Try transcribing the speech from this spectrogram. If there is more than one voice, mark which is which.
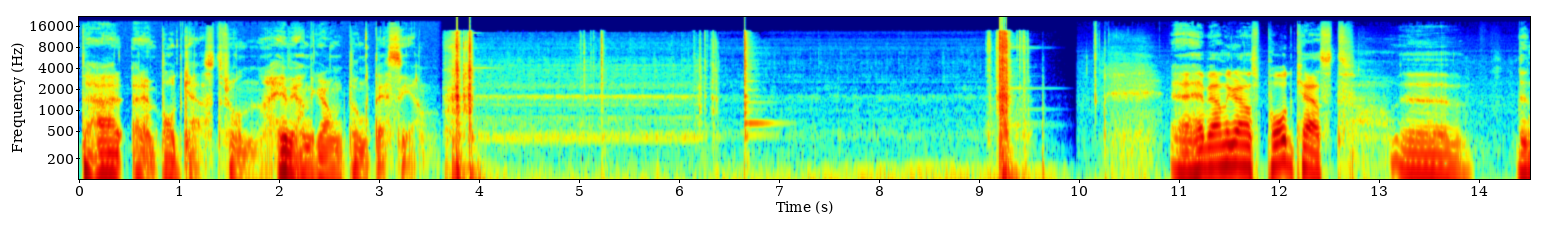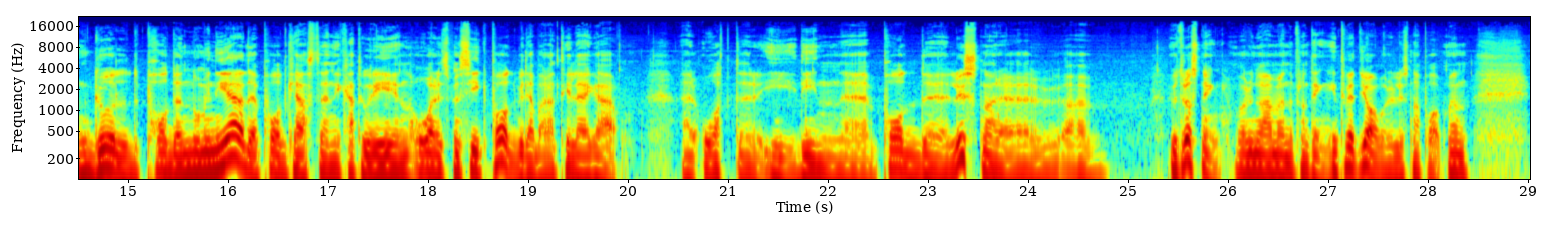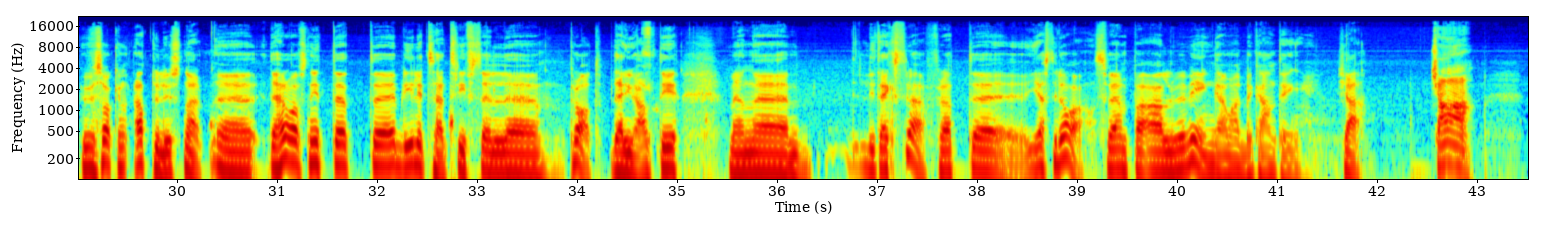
Speaker 1: Det här är en podcast från heavyunderground.se. Eh, Heavy Undergrounds podcast. Eh, den Guldpodden-nominerade podcasten i kategorin Årets musikpodd vill jag bara tillägga. Är åter i din eh, poddlyssnare. Eh, utrustning. Vad du nu använder för någonting. Inte vet jag vad du lyssnar på. Men huvudsaken att du lyssnar. Eh, det här avsnittet eh, blir lite så här trivselprat. Det är det ju alltid. Men eh, lite extra. För att gäst idag, Svempa Alveving, gammal bekanting. Tja!
Speaker 2: Tja!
